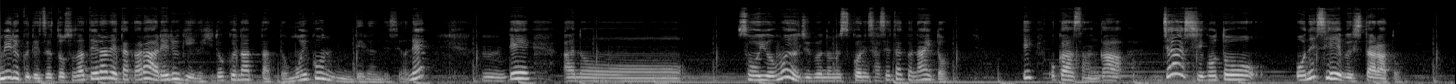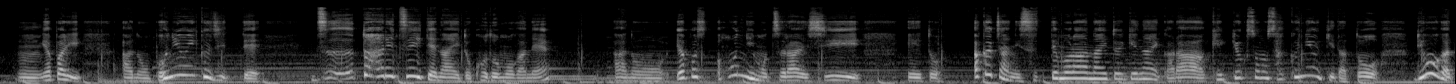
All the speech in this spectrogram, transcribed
ミルクでずっと育てられたからアレルギーがひどくなったって思い込んでるんですよね。うん、で、あのー、そういう思いを自分の息子にさせたくないと。でお母さんがじゃあ仕事をねセーブしたらと。うん、やっぱりあの母乳育児ってずっと張り付いてないと子供がねあのやっぱ本人も辛いし、えーと赤ちゃんに吸ってもらわないといけないから結局その搾乳期だと量が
